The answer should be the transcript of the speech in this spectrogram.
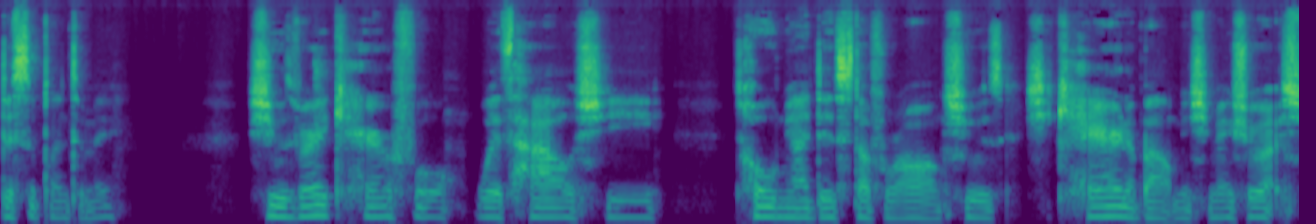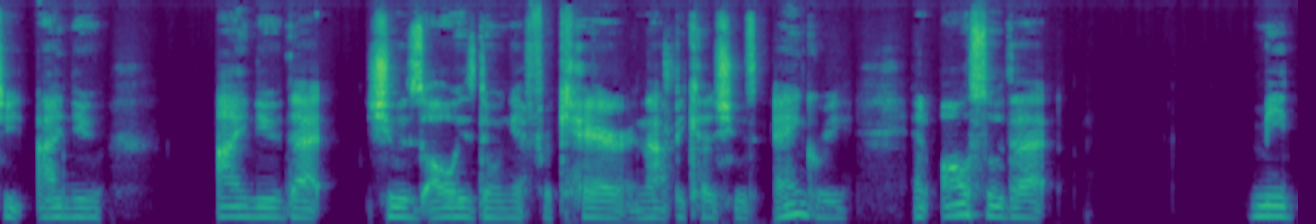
discipline to me. She was very careful with how she told me I did stuff wrong. She was, she cared about me. She made sure she, I knew, I knew that she was always doing it for care and not because she was angry. And also that me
